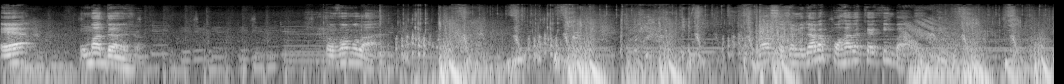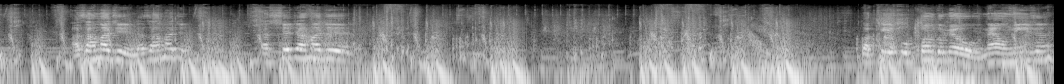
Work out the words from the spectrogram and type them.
É uma dungeon. Então vamos lá. Nossa, já me deram a porrada que é aqui embaixo. As armadilhas, as armadilhas. Tá cheio de armadilha. Tô aqui upando o meu Neo Ninja.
